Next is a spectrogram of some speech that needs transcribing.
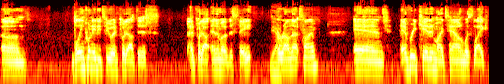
Um, Blink One Eighty Two had put out this, had put out Enema of the State yeah. around that time, and every kid in my town was like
